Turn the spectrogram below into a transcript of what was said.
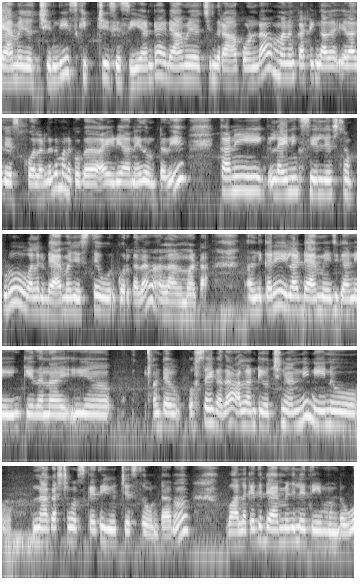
డ్యామేజ్ వచ్చింది స్కిప్ చేసేసి. అంటే ఆ డ్యామేజ్ వచ్చింది రాకుండా మనం కటింగ్ ఎలా చేసుకోవాలనేది మనకు ఒక ఐడియా అనేది ఉంటుంది. కానీ లైనింగ్ సేల్ చేసినప్పుడు వాళ్ళకి డ్యామేజ్ ఇస్తే ఊరుకోరు కదా అలా అనమాట అందుకని ఇలా డ్యామేజ్ కానీ ఇంకేదన్నా అంటే వస్తాయి కదా అలాంటివి వచ్చినవన్నీ నేను నా కస్టమర్స్కి అయితే యూజ్ చేస్తూ ఉంటాను. వాళ్ళకైతే డ్యామేజ్లు అయితే ఏమి ఉండవు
